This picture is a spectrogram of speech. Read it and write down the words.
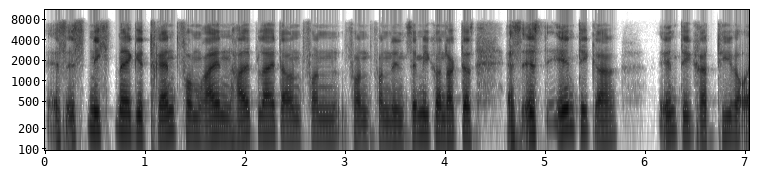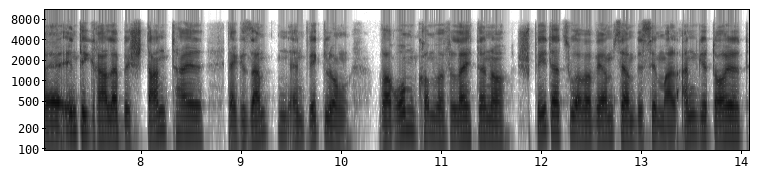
es ist nicht mehr getrennt vom reinen Halbleiter und von, von, von den Semiconductors. Es ist integra, integrativer, äh, integraler Bestandteil der gesamten Entwicklung. Warum, kommen wir vielleicht dann noch später zu, aber wir haben es ja ein bisschen mal angedeutet.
